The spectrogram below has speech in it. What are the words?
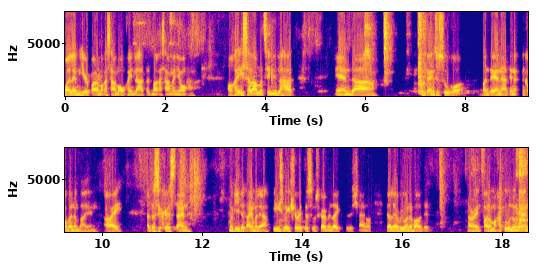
while I'm here para makasama ko kayong lahat at makasama nyo ako. Okay, salamat sa inyo lahat. And uh, huwag tayong susuko. Bantayan natin ang kaba ng bayan. Okay? At si Kristan, magkita tayo mali. ah. Please make sure to subscribe and like to the channel. Tell everyone about it. Alright, para makatulong yan,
